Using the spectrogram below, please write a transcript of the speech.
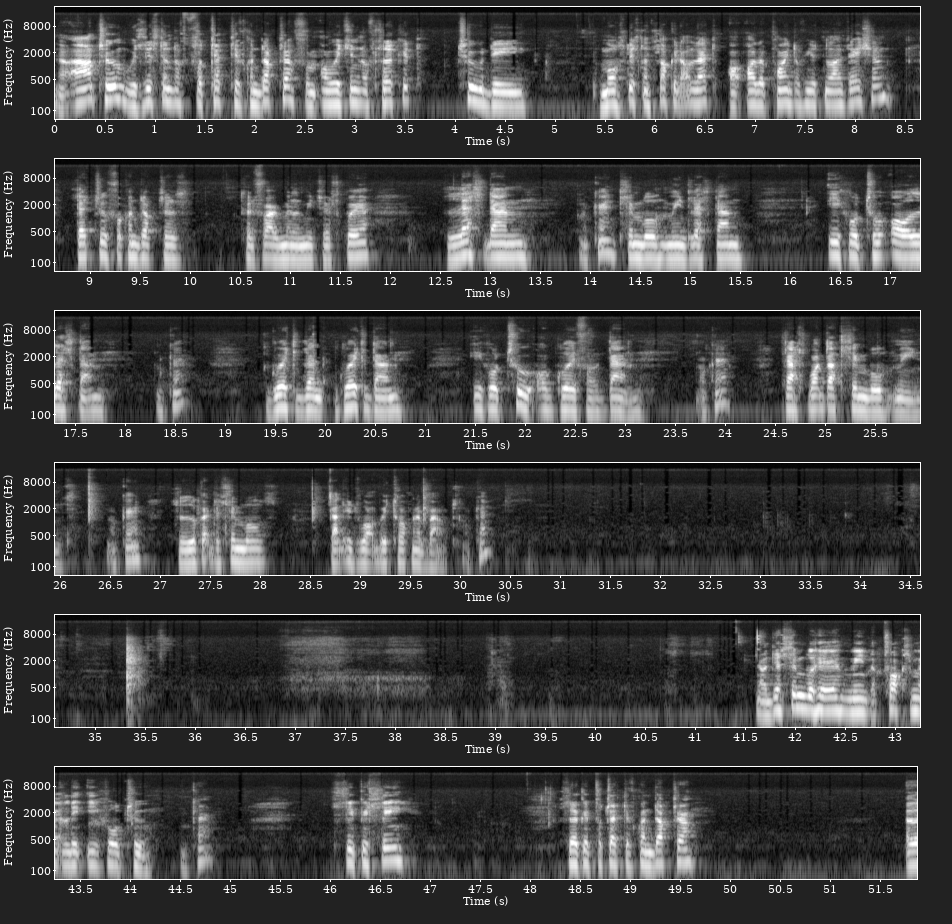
Now R2 resistance of protective conductor from origin of circuit to the most distant socket outlet or other point of utilization. Z2 for conductors 35 millimeter square less than okay symbol means less than equal to or less than okay greater than greater than equal to or greater than okay that's what that symbol means okay so look at the symbols that is what we're talking about okay? Now this symbol here means approximately equal to okay? CPC circuit protective conductor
